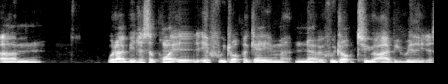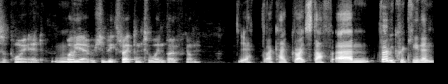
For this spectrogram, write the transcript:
Um, would I be disappointed if we drop a game? No. If we drop two, I'd be really disappointed. Mm. But yeah, we should be expecting to win both of them. Yeah. Okay. Great stuff. Um, very quickly then,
